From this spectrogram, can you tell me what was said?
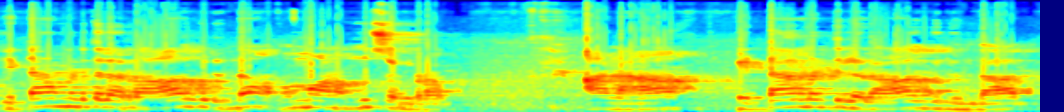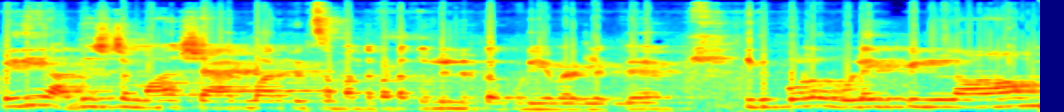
எட்டாம் இடத்துல ராகு இருந்தால் அவமானம்னு சொல்கிறோம் ஆனா எட்டாம் இடத்துல ராகு இருந்தா பெரிய அதிர்ஷ்டமா ஷேர் மார்க்கெட் சம்பந்தப்பட்ட தொழில் இருக்கக்கூடியவர்களுக்கு இது போல உழைப்பில்லாம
